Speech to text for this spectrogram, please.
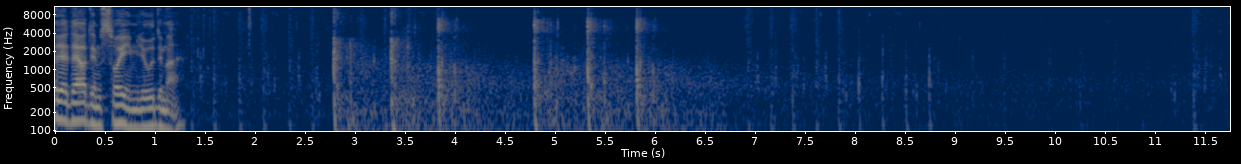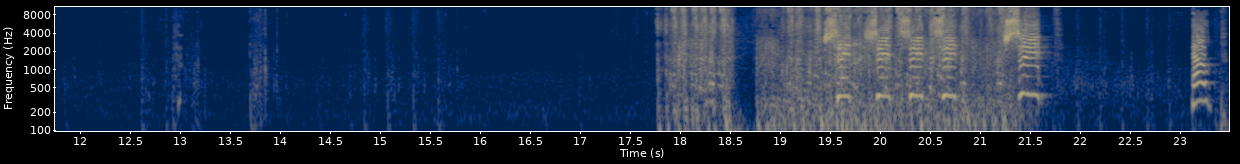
Bolje da ja odem svojim ljudima. Shit, shit, shit, shit, shit! Help!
